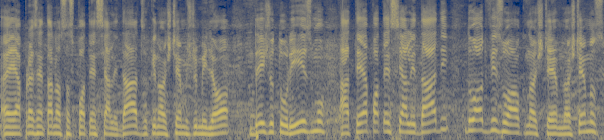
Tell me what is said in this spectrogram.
é, apresentar nossas potencialidades, o que nós temos de melhor, desde o turismo até a potencialidade do audiovisual que nós temos. Nós temos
